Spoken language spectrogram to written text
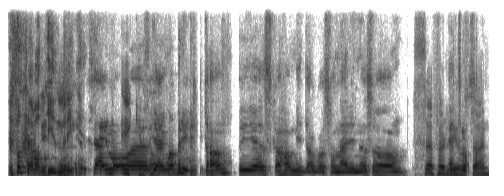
Vi får se hva tiden bringer. Jeg må, jeg må bryte av. Vi skal ha middag og sånn her inne, så Selvfølgelig, Jostein.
